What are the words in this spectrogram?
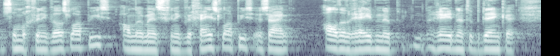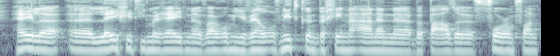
sommige vind ik wel slappies, andere mensen vind ik weer geen slappies. Er zijn altijd redenen, redenen te bedenken, hele uh, legitieme redenen waarom je wel of niet kunt beginnen aan een uh, bepaalde vorm van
